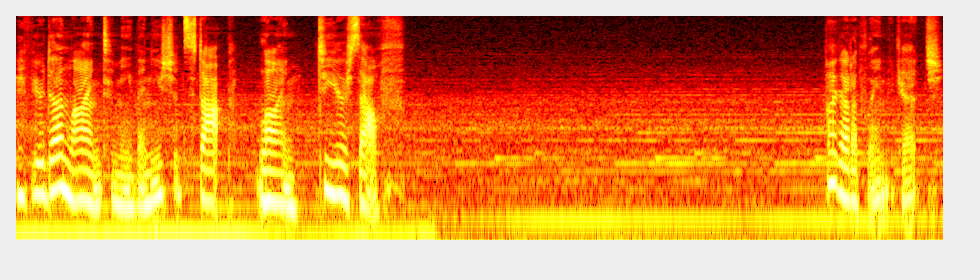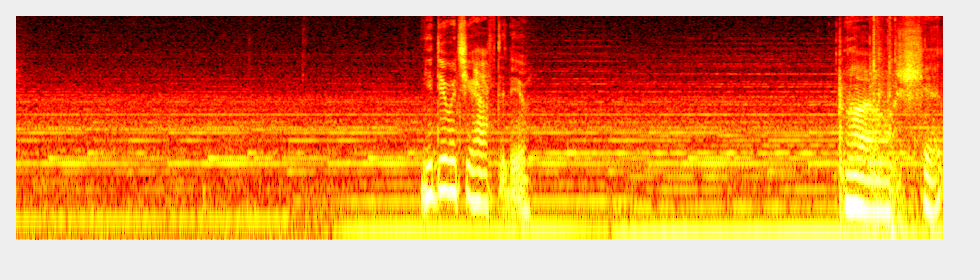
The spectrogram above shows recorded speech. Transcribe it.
If you're done lying to me, then you should stop lying to yourself. I got a plane to catch. You do what you have to do. Oh shit.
